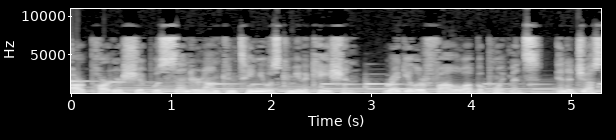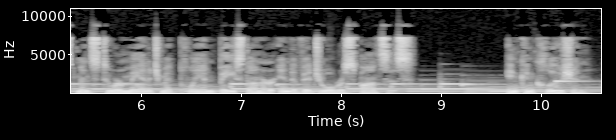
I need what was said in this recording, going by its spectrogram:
Our partnership was centered on continuous communication, regular follow-up appointments, and adjustments to her management plan based on her individual responses. In conclusion,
